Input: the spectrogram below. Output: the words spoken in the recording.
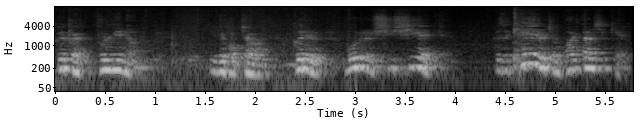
그러니까 불미는 거예요 이게 복잡한 그래 머리를 쉬, 쉬어야 돼 그래서 K를 좀 발달시켜야 돼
